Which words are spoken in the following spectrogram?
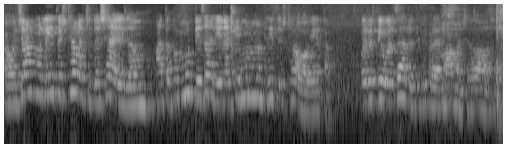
अहो जानूला इथंच ठेवायची का शाळेला. आता पण मोठी झाली ना ती म्हणून म्हटलं इथंच ठेवावी आता. बरेच दिवस झाले ते तिकडे मामाच्या गावाला.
